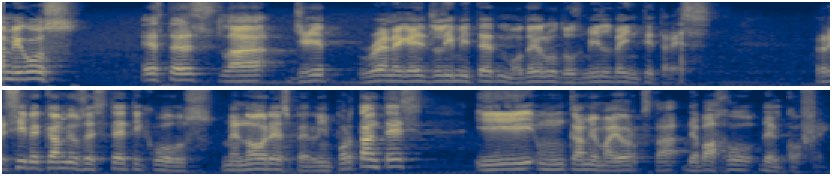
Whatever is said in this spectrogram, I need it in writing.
amigos, esta es la Jeep Renegade Limited modelo 2023. Recibe cambios estéticos menores pero importantes y un cambio mayor que está debajo del cofre.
